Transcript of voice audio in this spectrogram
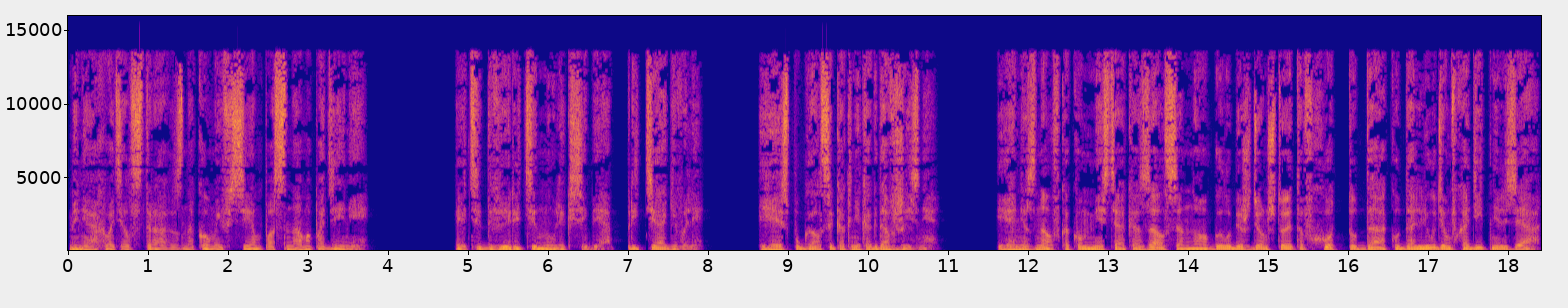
Меня охватил страх, знакомый всем по снам о падении. Эти двери тянули к себе, притягивали. я испугался, как никогда в жизни. Я не знал, в каком месте оказался, но был убежден, что это вход туда, куда людям входить нельзя.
